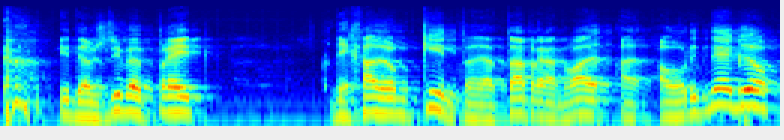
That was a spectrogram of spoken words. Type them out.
y del River Plate dejaron quinto en la tabla anual a Aurinegro,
